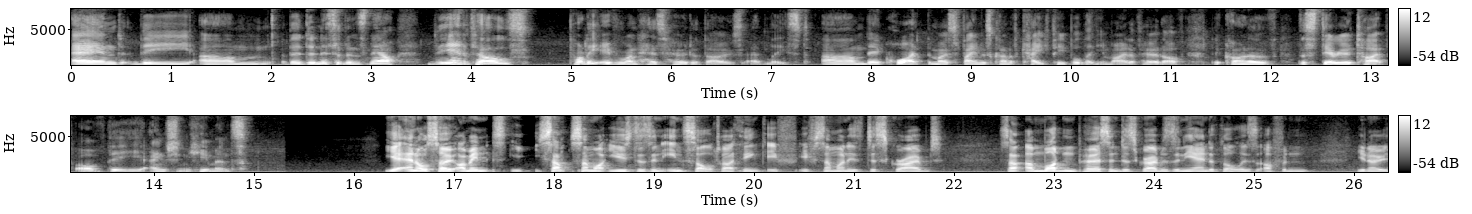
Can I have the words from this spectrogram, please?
and the um, the Denisovans. Now, the Neanderthals probably everyone has heard of those at least. Um, they're quite the most famous kind of cave people that you might have heard of. They're kind of the stereotype of the ancient humans. Yeah, and also, I mean, some, somewhat used as an insult. I think if if someone is described, so a modern person described as a Neanderthal is often, you know,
